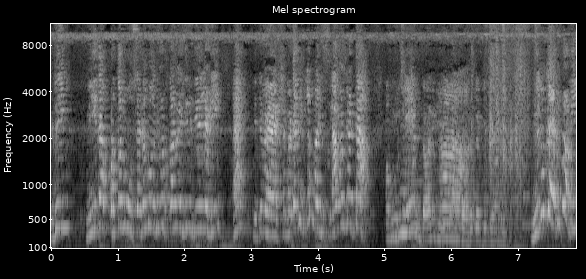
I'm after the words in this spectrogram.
എടി നീ ഇത് അപ്പുറത്തെ മൂസയുടെ മോന് കൊടുക്കാൻ വേണ്ടി കിട്ടിയല്ലടി ഏഹ് നിന്റെ വേഷം കെട്ട. എനിക്ക് മനസ്സിലാവണ്ടട്ടാ നീ കയറി പോടി.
